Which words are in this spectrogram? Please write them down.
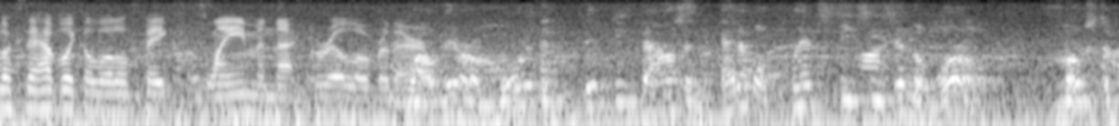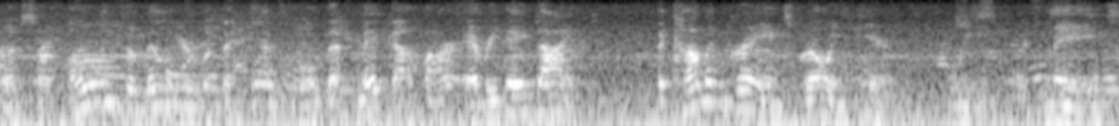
Look, they have like a little fake flame in that grill over there. While there are more than 50,000 edible plant species in the world, most of us are only familiar with the handful that make up our everyday diet. The common grains growing here, wheat, maize,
